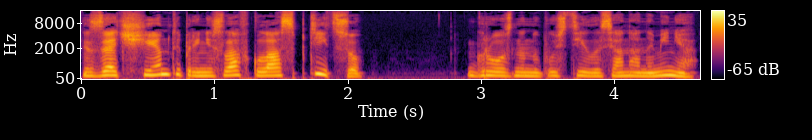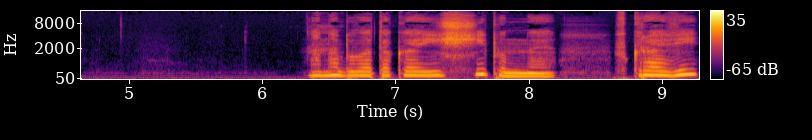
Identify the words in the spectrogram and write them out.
Зачем ты принесла в класс птицу?» Грозно напустилась она на меня. Она была такая исщипанная, в крови.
